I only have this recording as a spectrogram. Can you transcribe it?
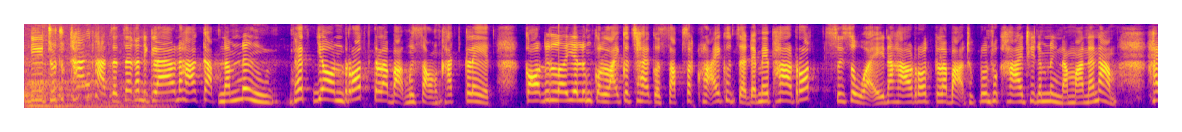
วัสดีทุกทุกท่านค่ะ จะเจอกันอีกแล้วนะคะ กับน้ำหนึ่งเพชรยนต์รถกระบะมือสองคัดเกรดก่อนอื่นเลยอย่าลืมกดไลค์กดแชร์กด subscribe คุณจะได้ไม่พลาดรถสวยๆนะคะ รถกระบะทุกรุ่นทุกค่ายที่น้ำหนึ่งนำมาแนะนำให้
